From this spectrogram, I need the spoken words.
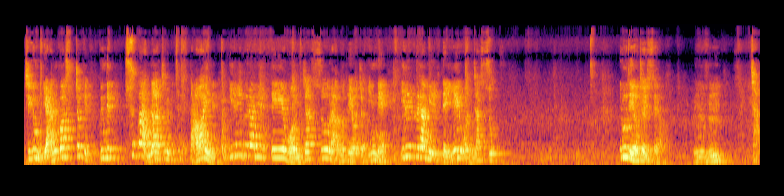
지금 양과 수적 개 근데 수가 안 나왔지만 밑에 나와 있네. 1g일 때의 원자수라고 되어져 있네. 1g일 때의 원자수. 이로 되어져 있어요. 음흠. 자,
